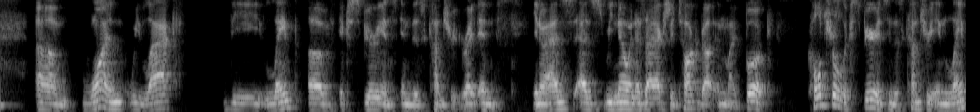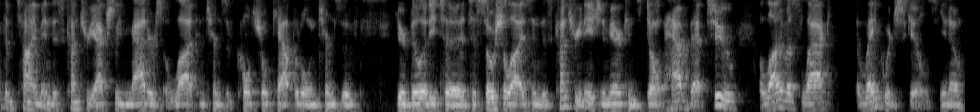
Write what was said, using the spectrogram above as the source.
um, one, we lack the length of experience in this country, right? And you know, as as we know, and as I actually talk about in my book, cultural experience in this country and length of time in this country actually matters a lot in terms of cultural capital, in terms of your ability to to socialize in this country. And Asian Americans don't have that too. A lot of us lack language skills. You know,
